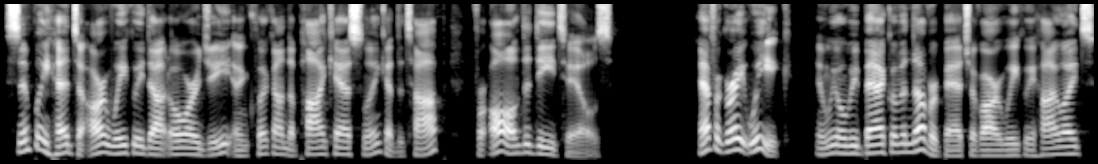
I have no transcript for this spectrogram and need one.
simply head to rweekly.org and click on the podcast link at the top for all of the details. Have a great week, and we will be back with another batch of R Weekly highlights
